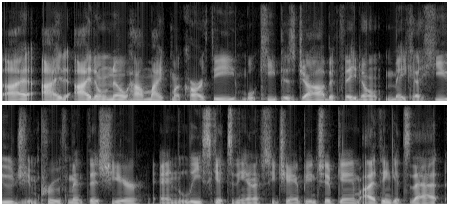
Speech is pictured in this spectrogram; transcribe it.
I, I I don't know how Mike McCarthy will keep his job if they don't make a huge improvement this year and at least get to the NFC Championship game. I think it's that,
